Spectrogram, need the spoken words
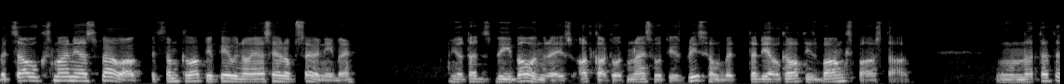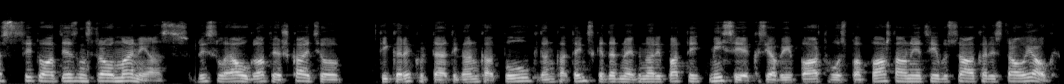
Bet savukārt mainījās vēlāk, pēc tam, kad Latvija pievienojās Eiropas Savienībai. Jo tad es biju vēl vienreiz atkārtot un aizsūtījis Briseli, bet tad jau Latvijas bankas pārstāvis. Un tad tas situācija diezgan strauji mainījās. Briselē auga latviešu skaits, jo tika rekrutēti gan kā tulki, gan kā tehniskie darbinieki, un arī pati misija, kas jau bija pārtuvus pa pārstāvniecību, sāk arī strauji augt.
